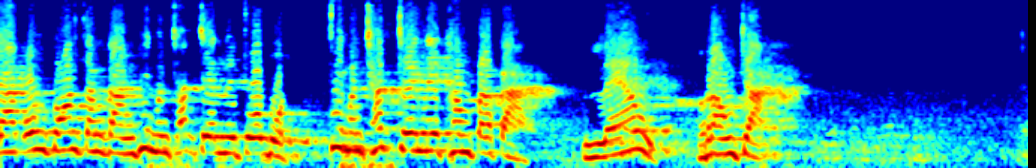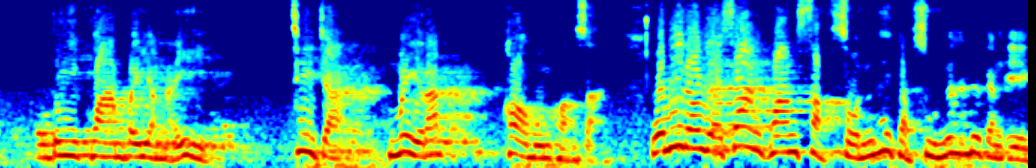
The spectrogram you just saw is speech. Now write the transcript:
จากองค์กรต่าง ๆ ที่มันชัดเจนในตัวบท ที่มันชัดเจนในคำประกาศ แล้วเราจะตีความไปอย่างไหนอีก ที่จะไม่รับข้อมูลข่าวสาร วันนี้เราอย่าสร้างความสับสนให้กับซูนนะด้วยกันเอง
